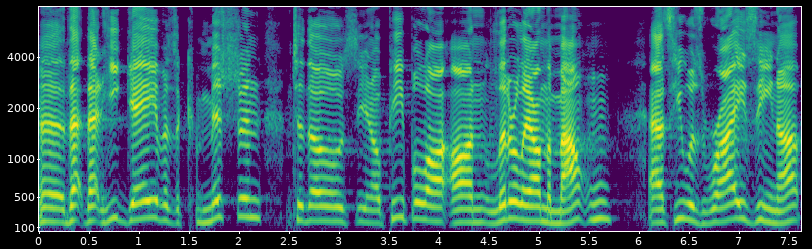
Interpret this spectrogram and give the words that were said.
Uh, that, that he gave as a commission to those you know people on, on literally on the mountain as he was rising up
